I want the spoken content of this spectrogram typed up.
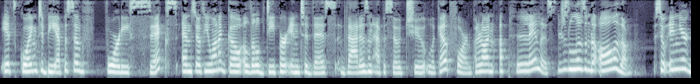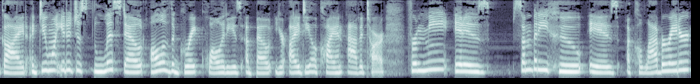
it's going to be episode 46. And so if you want to go a little deeper into this, that is an episode to look out for and put it on a playlist. Just listen to all of them. So in your guide, I do want you to just list out all of the great qualities about your ideal client avatar. For me, it is somebody who is a collaborator,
